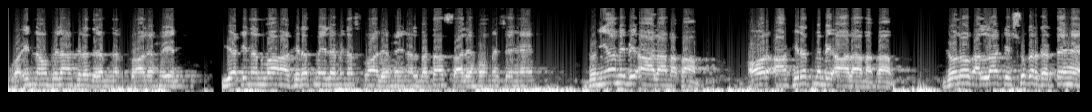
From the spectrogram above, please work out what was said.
وہ ان فی الحال یقیناً وہ آخرت میں لمن الصالحین البتہ صالحوں میں سے ہیں۔ دنیا میں بھی اعلیٰ مقام اور آخرت میں بھی اعلیٰ مقام۔ جو لوگ اللہ کے شکر کرتے ہیں،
